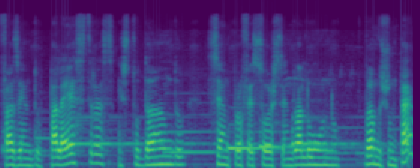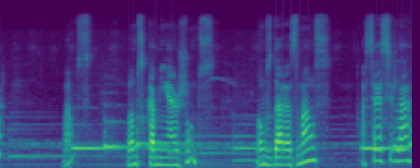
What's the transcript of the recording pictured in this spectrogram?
fazendo palestras, estudando, sendo professor, sendo aluno. Vamos juntar? Vamos? Vamos caminhar juntos? Vamos dar as mãos? Acesse lá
